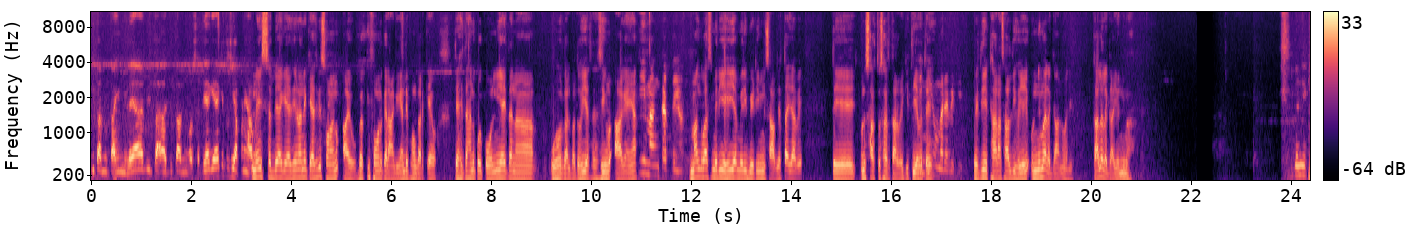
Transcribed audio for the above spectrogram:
ਕੀ ਤੁਹਾਨੂੰ ਟਾਈਮ ਮਿਲਿਆ ਵੀ ਤਾਂ ਅੱਜ ਤੁਹਾਨੂੰ ਉਹ ਸੱਦਿਆ ਗਿਆ ਕਿ ਤੁਸੀਂ ਆਪਣੇ ਆਪ ਨਹੀਂ ਸੱਦਿਆ ਗਿਆ ਸੀ ਉਹਨਾਂ ਨੇ ਕਿਹਾ ਸੀ ਵੀ 16 ਨੂੰ ਆਇਓ ਬਾਕੀ ਫੋਨ ਕਰਾਂਗੇ ਕਹਿੰਦੇ ਫੋਨ ਕਰਕੇ ਆਇਓ ਤੇ ਅਸੀਂ ਤਾਂ ਸਾਨੂੰ ਕੋਈ ਕੋਲ ਨਹੀਂ ਆਈ ਤਾਂ ਨਾ ਹੋਰ ਗੱਲਬਾਤ ਹੋਈ ਆ ਅਸੀਂ ਹੁਣ ਆ ਗਏ ਆ ਕੀ ਮੰਗ ਕਰਦੇ ਹੋ? ਮੰਗ ਬਸ ਮੇਰੀ ਇਹੀ ਆ ਮੇਰੀ ਬੇਟੀ ਨੂੰ ਇਨਸਾਫ ਦਿੱਤਾ ਜਾਵੇ ਤੇ ਉਹਨੂੰ ਸਖਤ ਤੋਂ ਸਖਤ ਕਾਰਵਾਈ ਕੀਤੀ ਜਾਵੇ ਤੇ ਕਿੰਨੀ ਉਮਰ ਹੈ ਬੇਟੀ ਬੇਟੀ ਦੀ 18 ਸਾਲ ਦੀ ਹੋਈ ਹੈ 19ਵਾਂ ਲੱਗਾ ਉਹਨੂੰ ਅਜੇ ਕੱਲ ਲੱਗਾ ਜੀ 19ਵਾਂ ਜੀ ਇੱਕ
